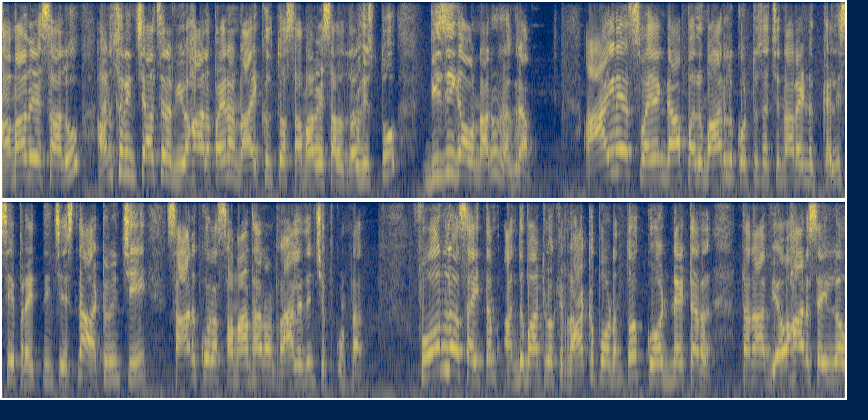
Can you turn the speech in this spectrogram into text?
సమావేశాలు అనుసరించాల్సిన వ్యూహాలపైన నాయకులతో సమావేశాలు నిర్వహిస్తూ బిజీగా ఉన్నారు రఘురామ్. ఆయనే స్వయంగా పలుమార్లు కొట్టు సత్యనారాయణ కలిసే ప్రయత్నం చేసినా అటు నుంచి సానుకూల సమాధానం రాలేదని చెప్పుకుంటున్నారు. ఫోన్లో సైతం అందుబాటులోకి రాకపోవడంతో కోఆర్డినేటర్ తన వ్యవహార శైలిలో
